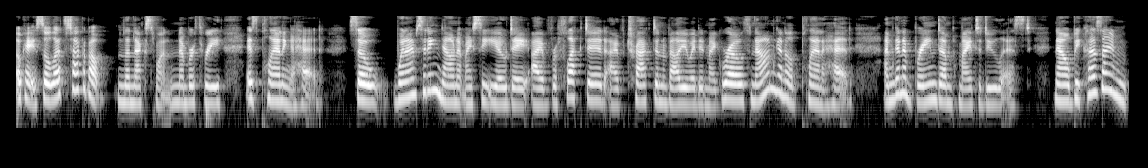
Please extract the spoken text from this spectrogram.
Okay, so let's talk about the next one. Number three is planning ahead. So, when I'm sitting down at my CEO date, I've reflected, I've tracked and evaluated my growth. Now I'm going to plan ahead. I'm going to brain dump my to do list. Now, because I'm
